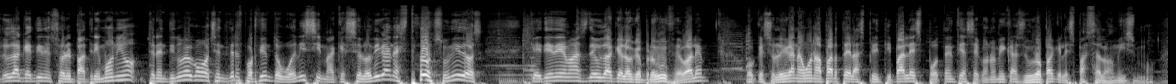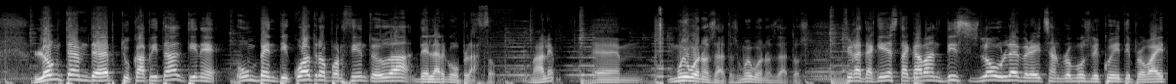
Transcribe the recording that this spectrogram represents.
deuda que tiene sobre el patrimonio, 39,83%, buenísima, que se lo digan a Estados Unidos, que tiene más deuda que lo que produce, ¿vale? O que se lo digan a buena parte de las principales potencias económicas de Europa que les pasa lo mismo. Long Term Debt to Capital tiene un 24% de deuda de largo plazo, ¿vale? Em, muy buenos datos, muy buenos datos. Fíjate, aquí destacaban This low leverage and robust liquidity provide.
